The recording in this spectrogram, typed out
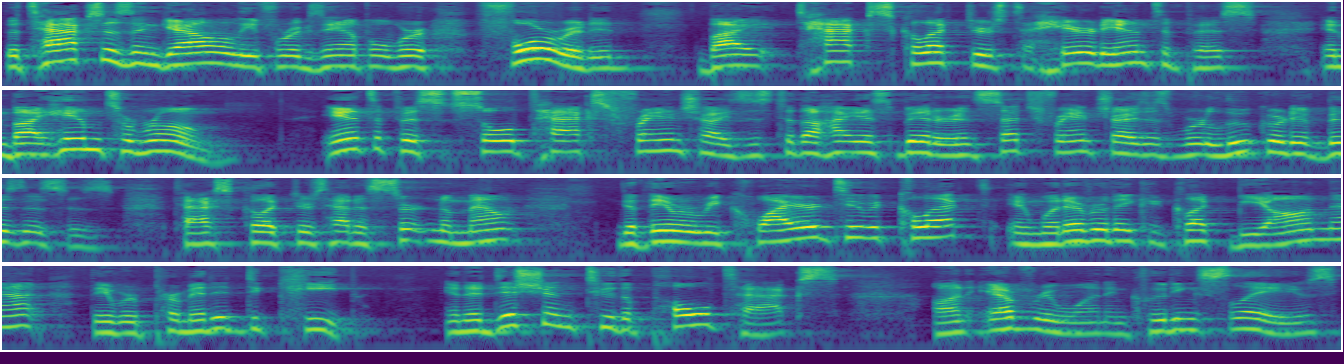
The taxes in Galilee, for example, were forwarded by tax collectors to Herod Antipas and by him to Rome. Antipas sold tax franchises to the highest bidder, and such franchises were lucrative businesses. Tax collectors had a certain amount that they were required to collect, and whatever they could collect beyond that, they were permitted to keep. In addition to the poll tax on everyone, including slaves,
